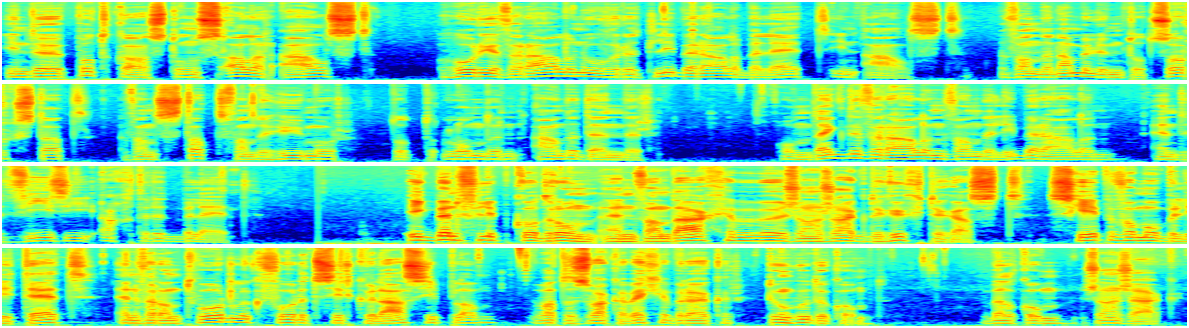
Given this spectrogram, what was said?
In de podcast Ons Aller Aalst hoor je verhalen over het liberale beleid in Aalst. Van de Namulum tot Zorgstad, van Stad van de Humor tot Londen aan de Dender. Ontdek de verhalen van de liberalen en de visie achter het beleid. Ik ben Philippe Caudron en vandaag hebben we Jean-Jacques de Gucht te gast, schepen van mobiliteit en verantwoordelijk voor het circulatieplan wat de zwakke weggebruiker ten goede komt. Welkom, Jean-Jacques.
